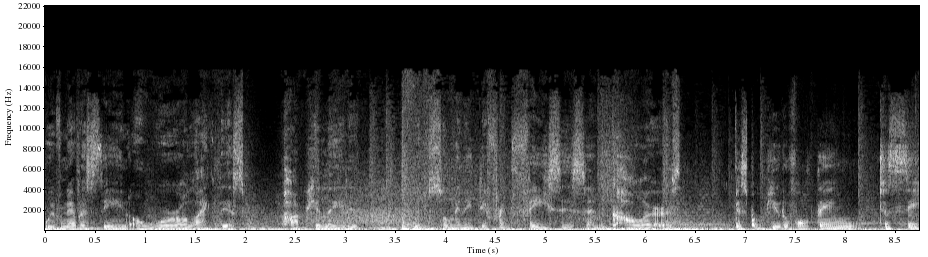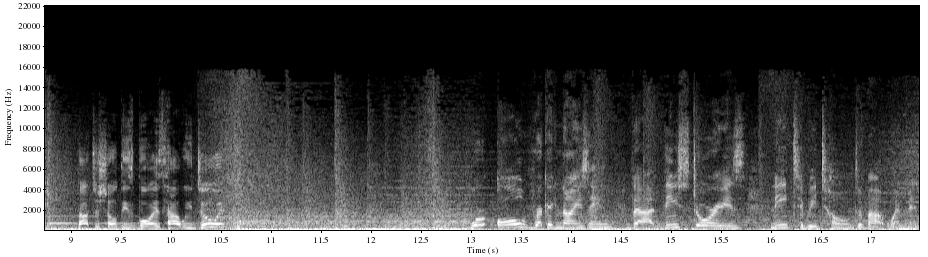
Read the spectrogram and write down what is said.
We've never seen a world like this populated with so many different faces and colors. It's a beautiful thing to see. About to show these boys how we do it. We're all recognizing that these stories need to be told about women.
